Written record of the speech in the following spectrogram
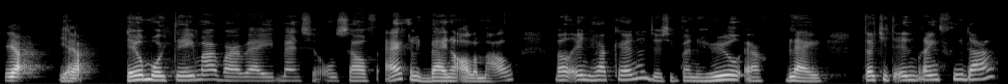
Ja, ja, ja. Heel mooi thema waar wij mensen onszelf eigenlijk bijna allemaal wel in herkennen. Dus ik ben heel erg blij dat je het inbrengt, Frida.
